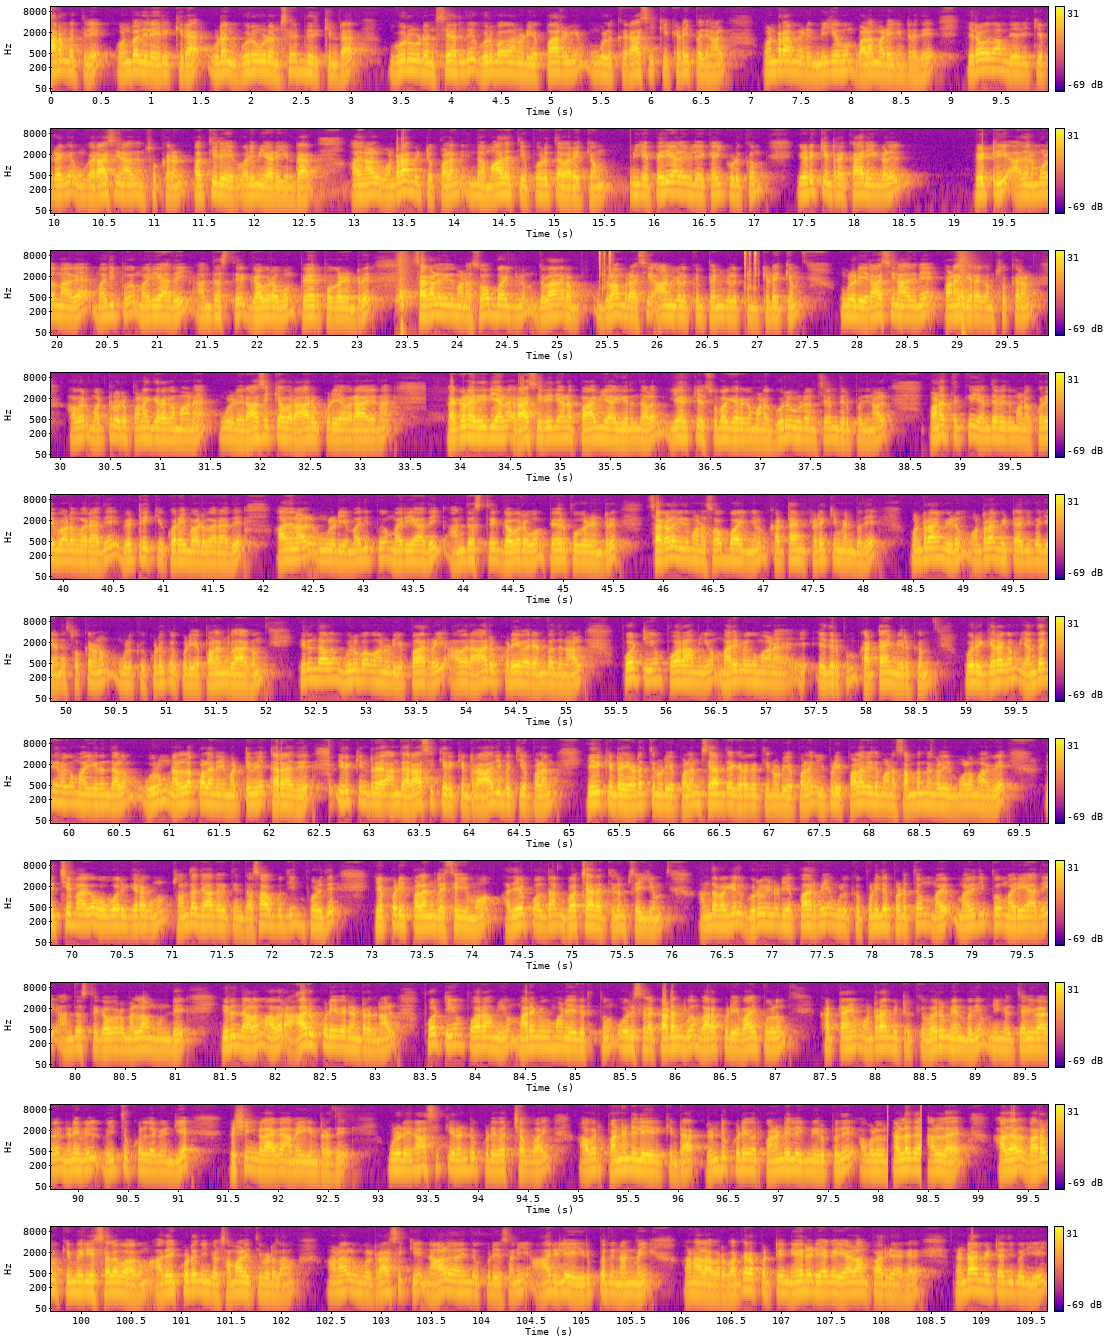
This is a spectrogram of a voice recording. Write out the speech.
ஆரம்பத்திலே ஒன்பதிலே இருக்கிறார். உடன் குருவுடன் சேர்ந்திருக்கின்றார். குருவுடன் சேர்ந்து குரு பகவானுடைய பார்வையும் உங்களுக்கு ராசிக்கு கிடைப்பதினால் ஒன்றாம் வீடு மிகவும் பலமடைகின்றது. இருபதாம் தேதிக்கு பிறகு உங்கள் ராசிநாதன் சுக்கரன் பத்திலே வலிமை அடைகின்றார். அதனால் ஒன்றாம் வீட்டு பலன் இந்த மாதத்தை பொறுத்த வரைக்கும் மிக பெரிய அளவிலே கை கொடுக்கும். எடுக்கின்ற காரியங்களில் வெற்றி அதன் மூலமாக மதிப்பு மரியாதை அந்தஸ்து கௌரவம் பேர் புகழ் என்று சகல விதமான சோபாகியங்களும் துலாரம் துலாம் ராசி ஆண்களுக்கும் பெண்களுக்கும் கிடைக்கும். உங்களுடைய ராசிநாதனே பணகிரகம் சுக்கரன். அவர் மற்றொரு பணகிரகமான உங்களுடைய ராசிக்கு அவர் ஆறுக்குடையவராயன லக்ன ரீதியான ராசி ரீதியான பாவியாக இருந்தாலும் இயற்கையில் சுபகிரகமான குருவுடன் சேர்ந்திருப்பதினால் பணத்துக்கு எந்த விதமான குறைபாடும் வராது வெற்றிக்கு குறைபாடு வராது. அதனால் உங்களுடைய மதிப்பு மரியாதை அந்தஸ்து கௌரவம் பேர் புகழ் என்று சகல விதமான சௌபாகியங்களும் கட்டாயம் கிடைக்கும் என்பதே ஒன்றாம் வீடும் ஒன்றாம் வீட்டு அதிபதியான சுக்கரனும் உங்களுக்கு கொடுக்கக்கூடிய பலன்களாகும். இருந்தாலும் குரு பகவானுடைய பார்வை அவர் ஆறுக்குடையவர் என்பதனால் போட்டியும் போராமையும் மறைமுகமான எதிர்ப்பும் கட்டாயம் இருக்கும். ஒரு கிரகம் எந்த கிரகமாக இருந்தாலும் ஒரு நல்ல பலனை மட்டுமே தராது. இருக்கின்ற அந்த ராசிக்கு இருக்கின்ற ஆதிபத்திய பலன் இருக்கின்ற இடத்தினுடைய பலன் சேர்ந்த கிரகத்தினுடைய பலன் இப்படி பலவிதமான சம்பந்தங்களின் மூலமாகவே நிச்சயமாக ஒவ்வொரு கிரகமும் சொந்த ஜாதகத்தின் தசாபுத்தியின் பொழுது எப்படி பலன்களை செய்யுமோ அதே போல்தான் கோச்சாரத்திலும் செய்யும். அந்த வகையில் குருவினுடைய பார்வை உங்களுக்கு புனிதப்படுத்தும் ம மதிப்பு மரியாதை அந்தஸ்து கௌரவம் எல்லாம் உண்டு. இருந்தாலும் அவர் ஆறுக்குடையவர் என்றதனால் போட்டியும் போராமையும் மறைமுகமான எதிர்ப்பும் ஒரு சில கடன்களும் வரக்கூடிய வாய்ப்புகளும் கட்டாயம் ஒன்றாம் வீட்டிற்கு வரும் என்பதையும் நீங்கள் தெளிவாக நினைவில் வைத்துக்கொள்ள வேண்டிய விஷயங்களாக அமைகின்றது. உங்களுடைய ராசிக்கு ரெண்டு குடைவர் செவ்வாய். அவர் பன்னெண்டிலே இருக்கின்றார். ரெண்டு குடைவர் பன்னெண்டிலும் இருப்பது அவ்வளவு நல்லது அல்ல. அதால் வரவுக்கு மீறிய செலவாகும். அதை கூட நீங்கள் சமாளித்து விடலாம். ஆனால் உங்கள் ராசிக்கு நாலு ஐந்து கூடிய சனி ஆறிலே இருப்பது நன்மை. ஆனால் அவர் வக்கரப்பட்டு நேரடியாக ஏழாம் பார்வையாக ரெண்டாம் வீட்டு அதிபதியை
